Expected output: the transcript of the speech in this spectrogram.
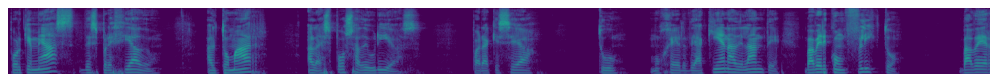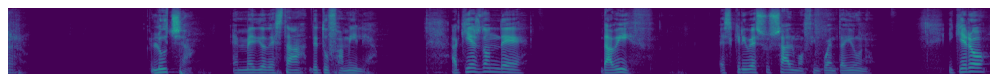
porque me has despreciado al tomar a la esposa de Urías para que sea tu mujer. De aquí en adelante va a haber conflicto, va a haber lucha en medio de, esta, de tu familia. Aquí es donde David escribe su Salmo 51. Y quiero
